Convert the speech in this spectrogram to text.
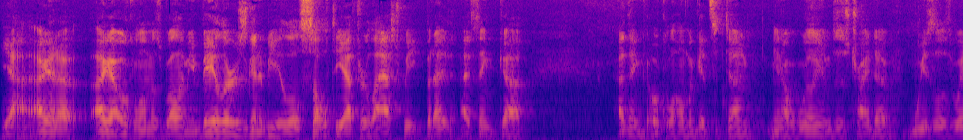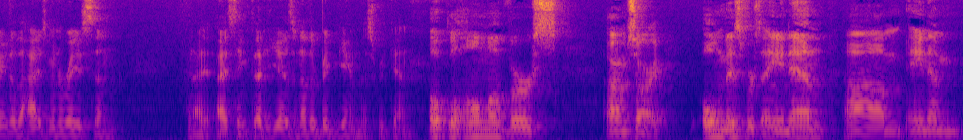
Yeah, I got a, I got Oklahoma as well. I mean, Baylor is going to be a little salty after last week, but I, I think uh, I think Oklahoma gets it done. You know, Williams is trying to weasel his way into the Heisman race, and and I, I think that he has another big game this weekend. Oklahoma versus, or I'm sorry, Ole Miss versus A and M. Um, A and M,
